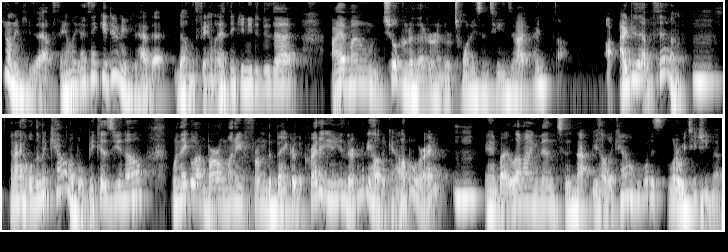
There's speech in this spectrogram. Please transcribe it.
don't need to do that with family. I think you do need to have that done with family. I think you need to do that. I have my own children that are in their 20s and teens, and I, I, I do that with them. Mhm. And I hold them accountable because, you know, when they go out and borrow money from the bank or the credit union, they're going to be held accountable, right? Mhm. And by allowing them to not be held accountable, what is what are we teaching them?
